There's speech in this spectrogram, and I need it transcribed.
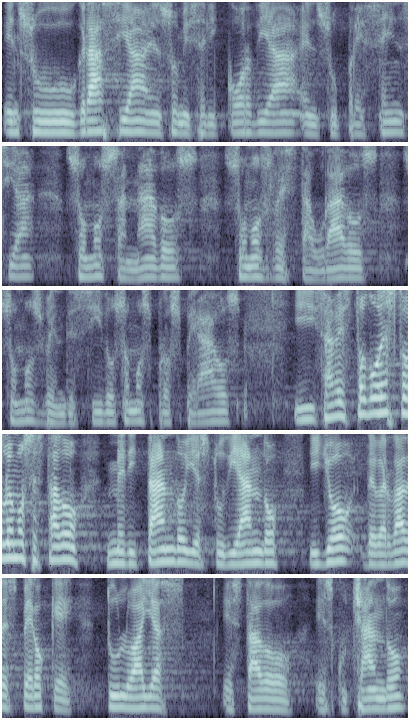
en su gracia, en su misericordia, en su presencia, somos sanados, somos restaurados, somos bendecidos, somos prosperados. Y sabes, todo esto lo hemos estado meditando y estudiando y yo de verdad espero que tú lo hayas estado escuchando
